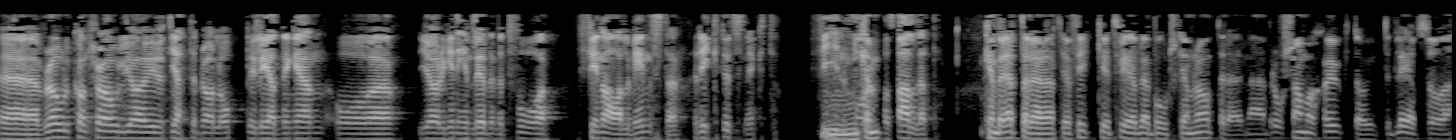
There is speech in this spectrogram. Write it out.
Eh, roll control gör ju ett jättebra lopp i ledningen och Jörgen inleder med två finalvinster. Riktigt snyggt. Fin Mm, form kan- på stallet kan berätta där att jag fick ju trevliga bordskamrater där. När brorsan var sjuk då och uteblev så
